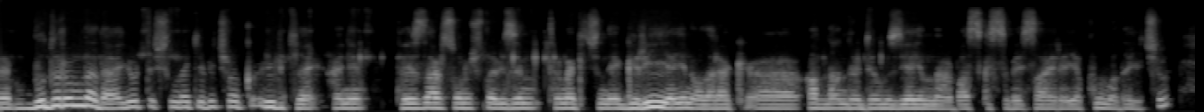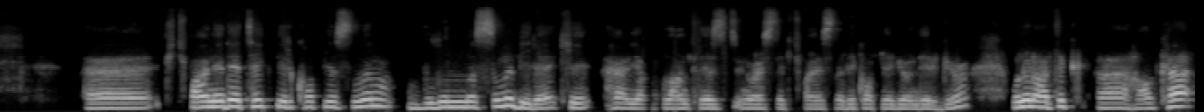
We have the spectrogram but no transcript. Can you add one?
E, bu durumda da yurt dışındaki birçok ülke hani tezler sonuçta bizim tırnak içinde gri yayın olarak e, adlandırdığımız yayınlar baskısı vesaire yapılmadığı için e, kütüphanede tek bir kopyasının bulunmasını bile ki her yapılan tez üniversite kütüphanesinde bir kopya gönderiliyor. Bunun artık e, halka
